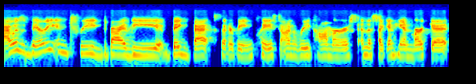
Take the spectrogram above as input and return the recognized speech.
I was very intrigued by the big bets that are being placed on re-commerce and the secondhand market.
